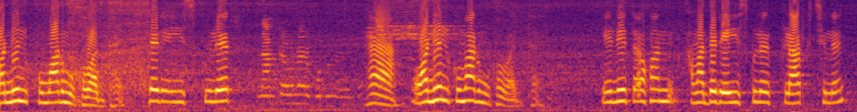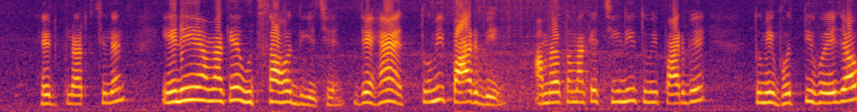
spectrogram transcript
অনিল কুমার মুখোপাধ্যায়। এর এই স্কুলের। হ্যাঁ অনিল কুমার মুখোপাধ্যায়। ইনি তখন আমাদের এই স্কুলের ক্লার্ক ছিলেন হেড ক্লার্ক ছিলেন। ইনি আমাকে উৎসাহ দিয়েছেন যে হ্যাঁ তুমি পারবে। আমরা তোমাকে চিনি তুমি পারবে। তুমি ভর্তি হয়ে যাও।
